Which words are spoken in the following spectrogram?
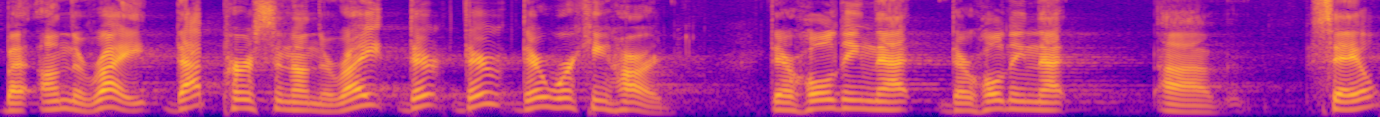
But on the right, that person on the right, they're, they're, they're working hard. They're holding that, they're holding that uh, sail.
